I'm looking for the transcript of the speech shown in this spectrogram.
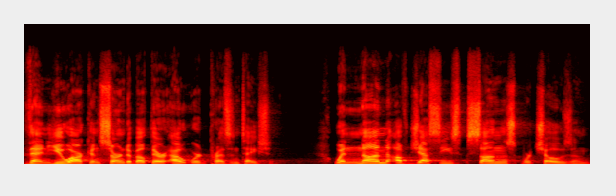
than you are concerned about their outward presentation. When none of Jesse's sons were chosen,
